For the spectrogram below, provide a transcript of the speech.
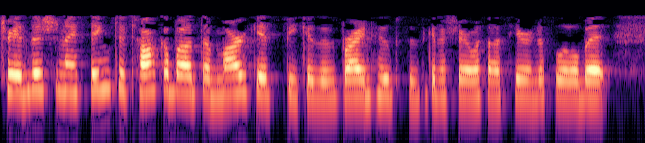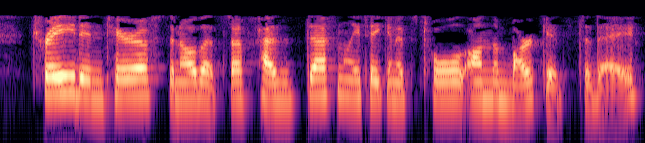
transition, I think, to talk about the markets because as Brian Hoops is going to share with us here in just a little bit, trade and tariffs and all that stuff has definitely taken its toll on the markets today.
